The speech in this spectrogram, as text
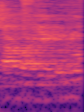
sahabat yaitu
